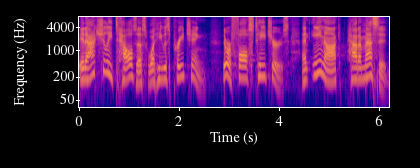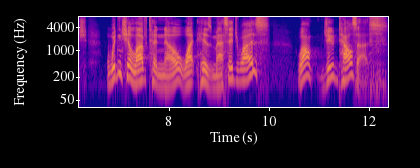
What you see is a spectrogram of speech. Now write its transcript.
it actually tells us what he was preaching. There were false teachers, and Enoch had a message. Wouldn't you love to know what his message was? Well, Jude tells us.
